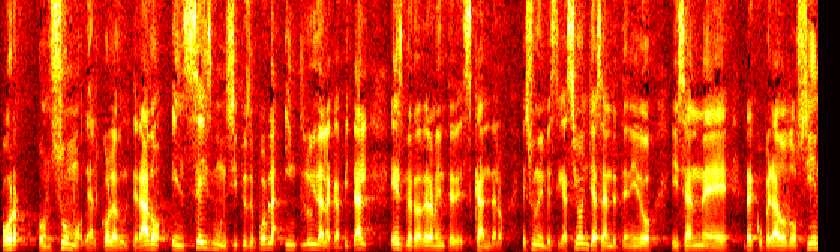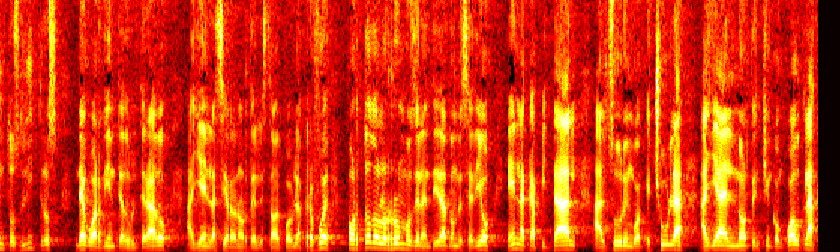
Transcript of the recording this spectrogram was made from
por consumo de alcohol adulterado en seis municipios de Puebla, incluida la capital, es verdaderamente de escándalo. Es una investigación, ya se han detenido y se han eh, recuperado 200 litros de aguardiente adulterado allá en la Sierra Norte del Estado de Puebla, pero fue por todos los rumbos de la entidad donde se dio, en la capital, al sur en Huaquechula, allá al norte en Chinconcuautla.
